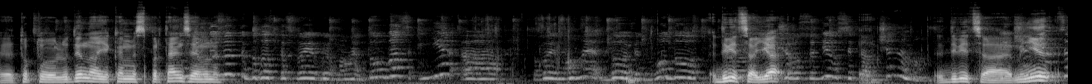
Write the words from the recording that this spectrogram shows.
Е, Тобто людина якимись претензіями. Дозвольте, будь ласка, свої вимоги. То у вас є е, вимоги до відводу Дивіться, я- судді Осипян, чи нема? Дивіться, Якщо мені це-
